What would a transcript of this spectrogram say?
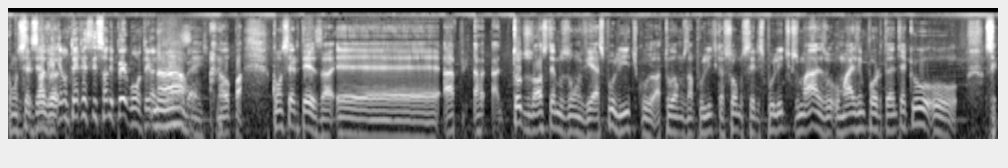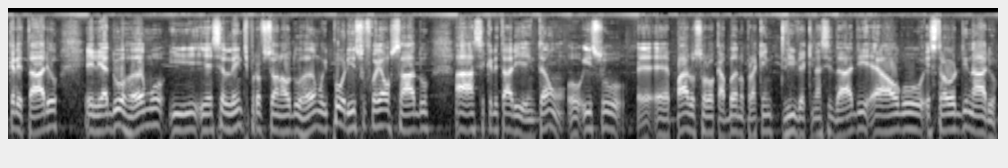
Com Você certeza. Sabe que não tem restrição de pergunta, hein? Não, não opa. Com certeza. É, a, a, a, todos nós temos um viés político, atuamos na política, somos seres políticos, mas o, o mais importante é que o, o, secretário ele é do ramo e, e, é excelente profissional do ramo e por isso foi alçado à secretaria. Então, isso é, é, para o sorocabano, para quem vive aqui na cidade, é algo extraordinário.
